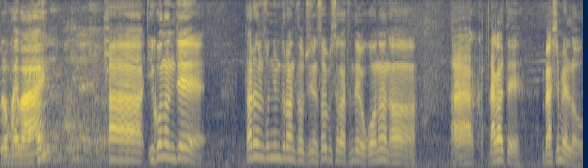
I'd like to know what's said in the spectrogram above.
여러분 바이바이. 아 이거는 이제 다른 손님들한테 주는 서비스 같은데 요거는 어, 아 나갈 때 마시멜로우.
